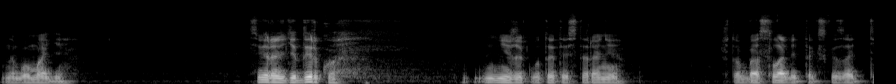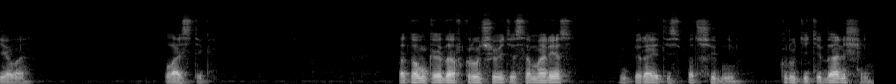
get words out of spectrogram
на бумаге сверлите дырку ниже к вот этой стороне, чтобы ослабить, так сказать, тело, пластик. Потом, когда вкручиваете саморез, упираетесь в подшипник, крутите дальше,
